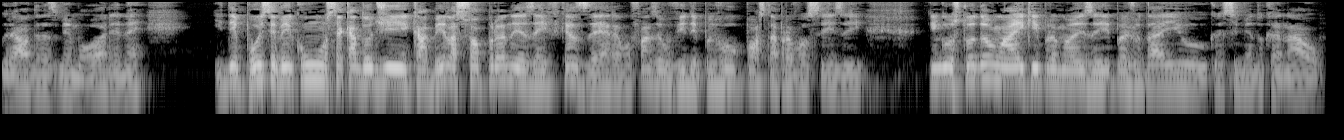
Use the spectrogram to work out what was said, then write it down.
Grau das memórias, né? E depois você vem com um secador de cabelo assoprando eles, aí fica zero. Eu vou fazer o vídeo depois, vou postar para vocês aí. Quem gostou, dá um like aí pra nós aí, para ajudar aí o crescimento do canal.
